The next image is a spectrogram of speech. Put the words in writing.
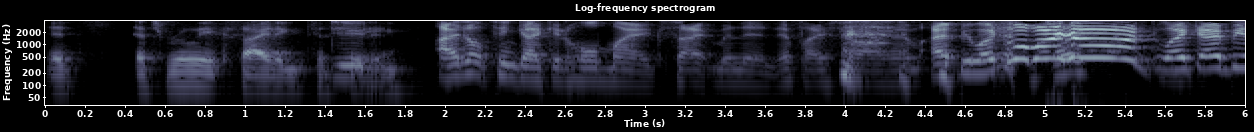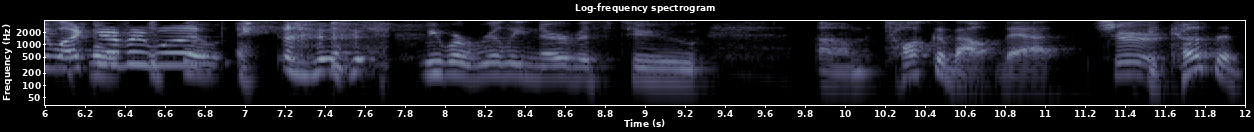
it's it's really exciting to Dude, see. I don't think I could hold my excitement in if I saw him. I'd be like, oh my God! Like, I'd be like Well, everyone. so we were really nervous to um, talk about that Sure. because of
